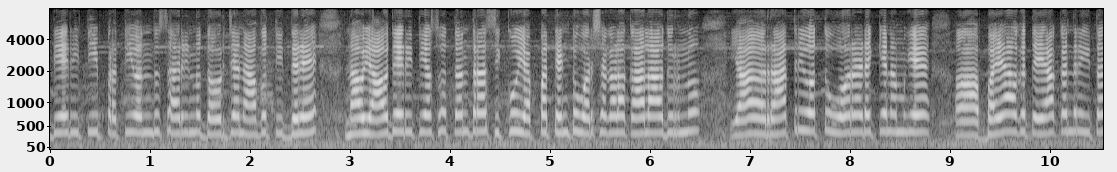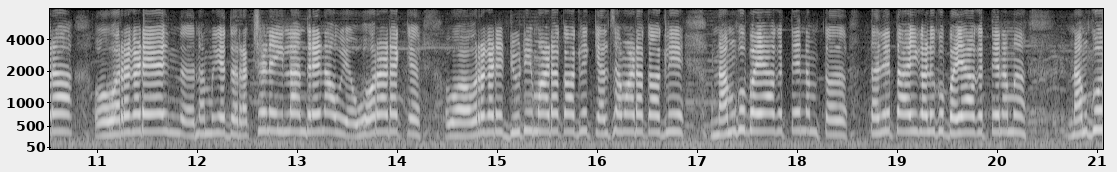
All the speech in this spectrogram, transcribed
ಇದೇ ರೀತಿ ಪ್ರತಿಯೊಂದು ಸಾರಿನೂ ದೌರ್ಜನ್ಯ ಆಗುತ್ತಿದ್ದರೆ ನಾವು ಯಾವುದೇ ರೀತಿಯ ಸ್ವತಂತ್ರ ಸಿಕ್ಕು ಎಪ್ಪತ್ತೆಂಟು ವರ್ಷಗಳ ಕಾಲ ಆದ್ರೂ ಯಾ ರಾತ್ರಿ ಹೊತ್ತು ಹೋರಾಡೋಕ್ಕೆ ನಮಗೆ ಭಯ ಆಗುತ್ತೆ. ಯಾಕಂದರೆ ಈ ಥರ ಹೊರಗಡೆ ನಮಗೆ ರಕ್ಷಣೆ ಇಲ್ಲ ಅಂದರೆ ನಾವು ಹೋರಾಡೋಕ್ಕೆ, ಹೊರಗಡೆ ಡ್ಯೂಟಿ ಮಾಡೋಕ್ಕಾಗಲಿ, ಕೆಲಸ ಮಾಡೋಕ್ಕಾಗಲಿ ನಮಗೂ ಭಯ ಆಗುತ್ತೆ, ನಮ್ಮ ತಂದೆ ತಾಯಿಗಳಿಗೂ ಭಯ ಆಗುತ್ತೆ, ನಮ್ಮ ನಮಗೂ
